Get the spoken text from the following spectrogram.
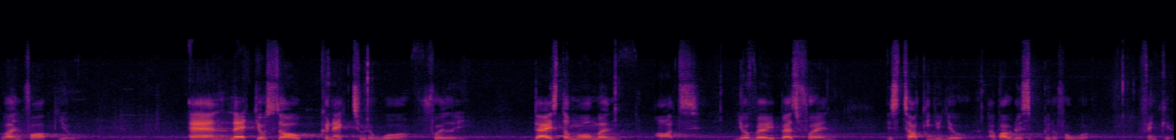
right in front of you and let your soul connect to the world fully. That is the moment art, your very best friend, is talking to you about this beautiful world. Thank you.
